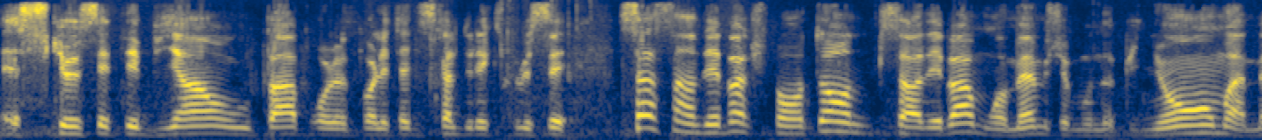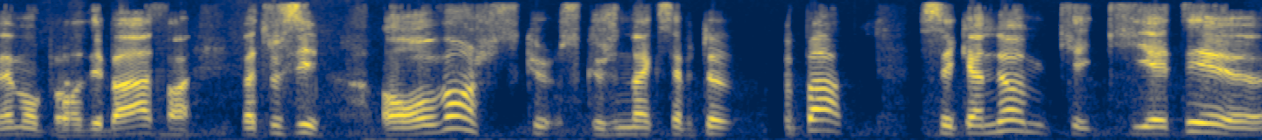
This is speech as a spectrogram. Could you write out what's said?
est-ce que c'était bien ou pas pour, l'État d'Israël de l'expulser? Ça, c'est un débat que je peux entendre, c'est un débat, moi-même j'ai mon opinion, moi-même on peut en débattre, pas de souci. En revanche, ce que, je n'accepte pas, c'est qu'un homme qui, euh,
